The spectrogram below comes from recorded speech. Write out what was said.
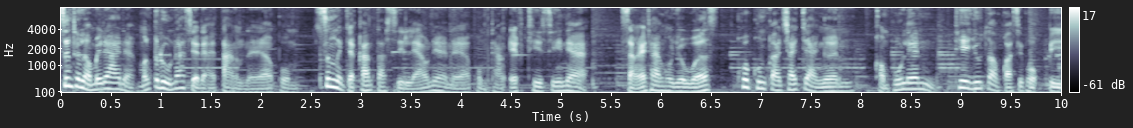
ซึ่งถ้าเราไม่ได้เนี่ยมันก็ดูน่าเสียดายตังค์นะครับผม ซึ่งหลังจากการตัดสินแล้วเนี่ยนะครับผมทาง FTC เนี่ยสั่งให้ทาง HoYoverse ควบคุมการใช้จ่ายเงินของผู้เล่นที่อายุต่ำกว่า 16 ปี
